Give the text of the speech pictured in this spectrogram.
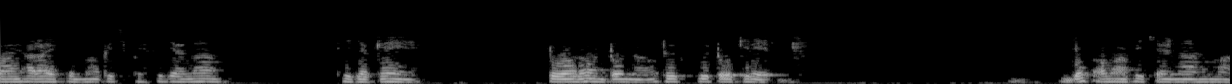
บายอะไรขึ้นมาพิจารณาที่จะแก้ ตัวร้อนตัวหนาวคือตัวกิเลสยกเอามาพิจารณามา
